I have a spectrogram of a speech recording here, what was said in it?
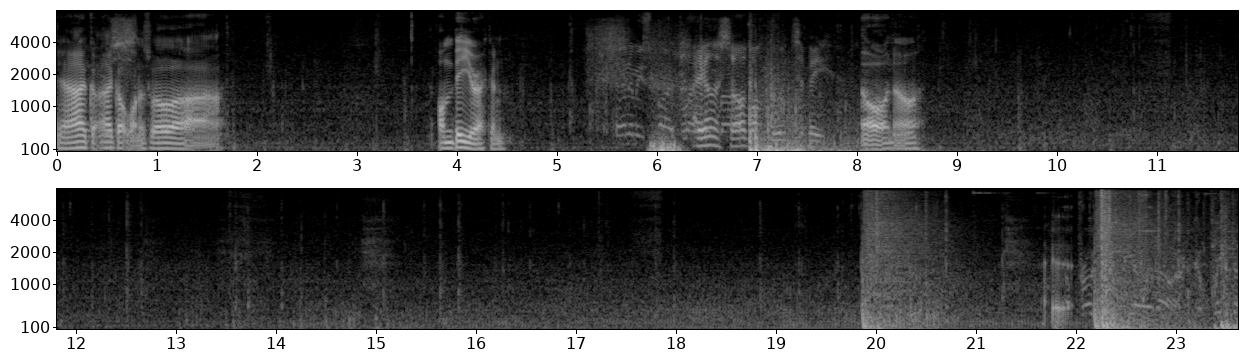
Yeah, I got I got one as well. Uh, on B, you reckon? Enemy spy plane. I only saw one going to be. Oh no. Approaching PLNR. Complete the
